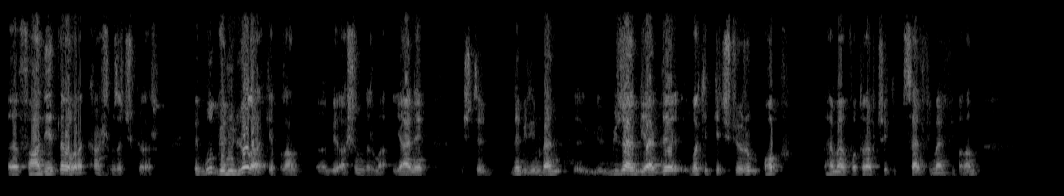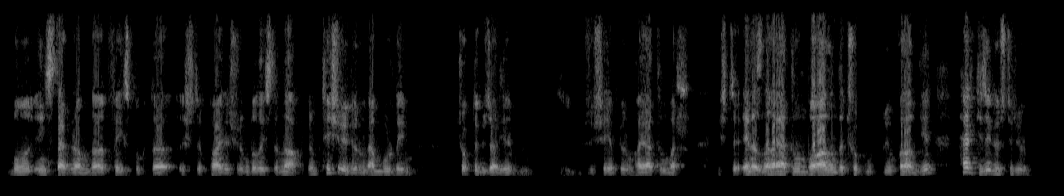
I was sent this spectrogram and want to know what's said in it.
e, faaliyetler olarak karşımıza çıkıyorlar. Ve bu gönüllü olarak yapılan e, bir aşındırma. Yani işte ne bileyim ben e, güzel bir yerde vakit geçiriyorum. Hop hemen fotoğraf çekip selfie melfi falan. Bunu Instagram'da, Facebook'ta işte paylaşıyorum. Dolayısıyla ne yapıyorum? Teşhir ediyorum. Ben buradayım. Çok da güzel yer, şey yapıyorum. Hayatım var. İşte en azından hayatımın bu anında çok mutluyum falan diye herkese gösteriyorum.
